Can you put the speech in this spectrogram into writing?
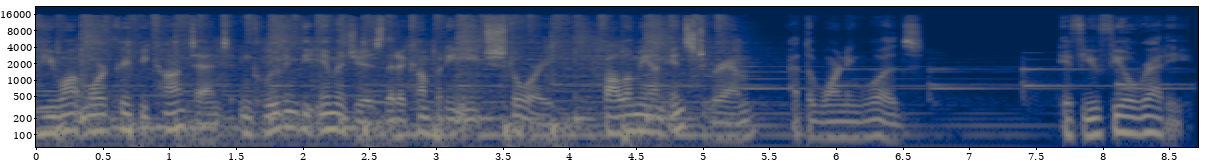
If you want more creepy content, including the images that accompany each story, follow me on Instagram at The Warning Woods. If you feel ready,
